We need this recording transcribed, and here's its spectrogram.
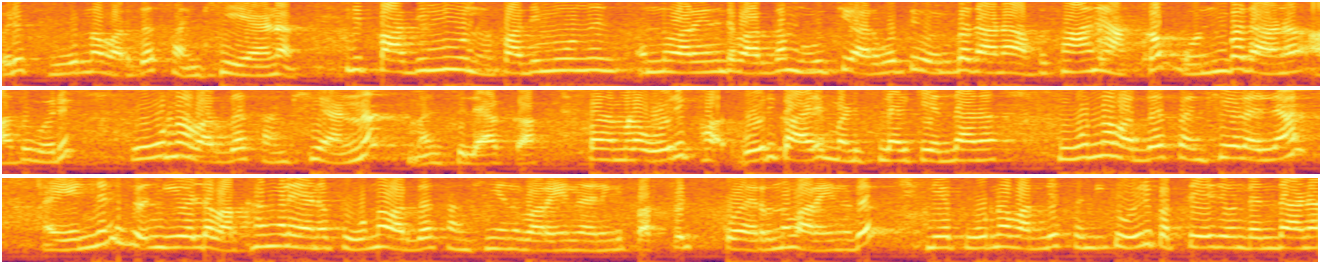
ഒരു പൂർണ വർഗസംഖ്യയാണ്. ഇനി പതിമൂന്ന്. പതിമൂന്ന് എന്ന് പറയുന്നതിന്റെ വർഗം നൂറ്റി അറുപത്തി ഒൻപതാണ് അവസാന അക്കം ഒൻപതാണ്. അത് ഒരു പൂർണവർഗ സംഖ്യയാണെന്ന് മനസ്സിലാക്കുക. അപ്പൊ നമ്മൾ ഒരു ഒരു കാര്യം മനസ്സിലാക്കി. എന്താണ്? പൂർണവർഗ സംഖ്യകളെല്ലാം എണ്ണൻ സംഖ്യകളുടെ വർഗങ്ങളെയാണ് പൂർണവർഗ സംഖ്യ എന്ന് പറയുന്നത്. അല്ലെങ്കിൽ പെർഫെക്റ്റ് സ്ക്വയർ എന്ന് പറയുന്നത്. ഇനി പൂർണവർഗ സംഖ്യയ്ക്ക് ഒരു പ്രത്യേകത ഉണ്ട് എന്താണ്?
